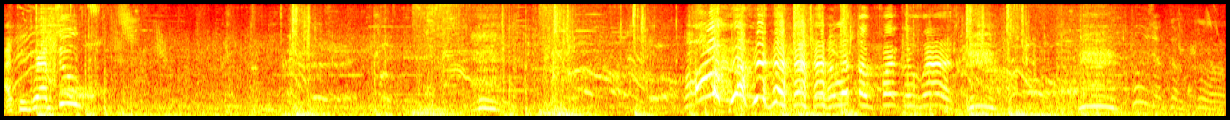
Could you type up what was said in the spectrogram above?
I can grab two. Oh! what the fuck was that? Who's a good girl?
